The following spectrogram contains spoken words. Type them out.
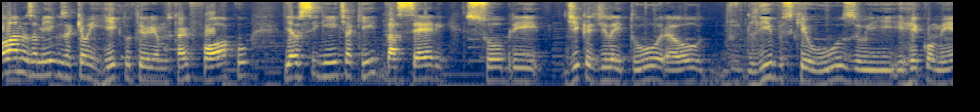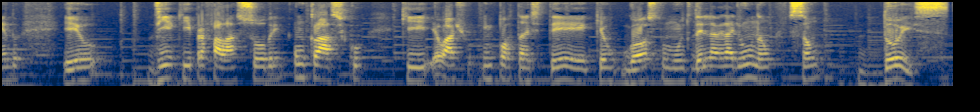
Olá meus amigos, aqui é o Henrique do Teoria Musical em Foco e é o seguinte aqui da série sobre dicas de leitura ou livros que eu uso e, e recomendo, eu vim aqui para falar sobre um clássico que eu acho importante ter, que eu gosto muito dele, na verdade um não, são dois.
